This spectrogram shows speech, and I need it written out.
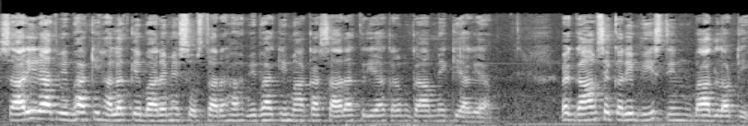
सारी रात विभा की हालत के बारे में सोचता रहा। विभा की माँ का सारा क्रियाक्रम गाँव में किया गया। वह गाँव से करीब बीस दिन बाद लौटी।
